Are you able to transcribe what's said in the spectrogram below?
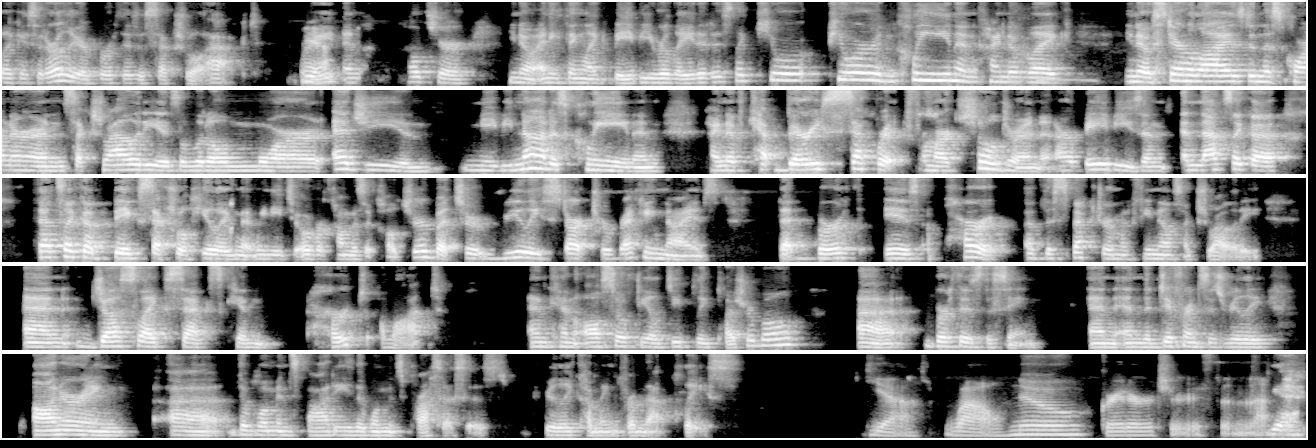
like i said earlier birth is a sexual act right yeah. and culture you know anything like baby related is like pure pure and clean and kind of like you know sterilized in this corner and sexuality is a little more edgy and maybe not as clean and kind of kept very separate from our children and our babies and and that's like a that's like a big sexual healing that we need to overcome as a culture but to really start to recognize that birth is a part of the spectrum of female sexuality and just like sex can hurt a lot and can also feel deeply pleasurable, uh, birth is the same. And, and the difference is really honoring uh, the woman's body, the woman's processes, really coming from that place. Yeah. Wow. No greater truth than that. Yeah.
